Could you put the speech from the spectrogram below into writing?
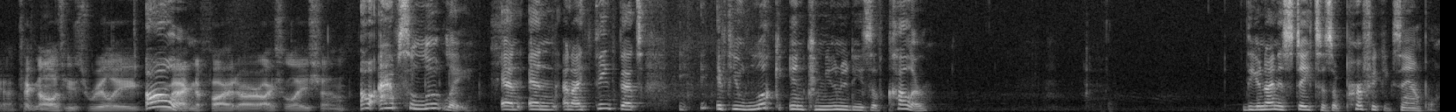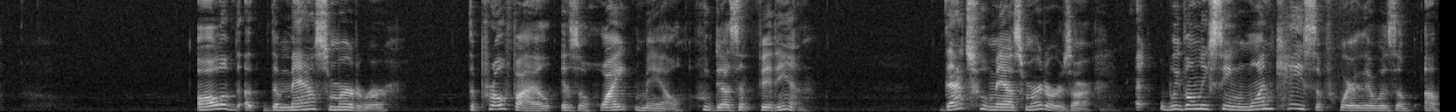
Yeah. Technology has really Oh. magnified our isolation. oh absolutely and and and i think that's if you look in communities of color the united states is a perfect example. All of the, the mass murderer the profile is a white male who doesn't fit in. That's who mass murderers are. Uh, we've only seen one case of where there was a, a,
